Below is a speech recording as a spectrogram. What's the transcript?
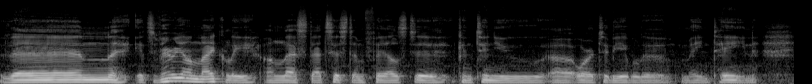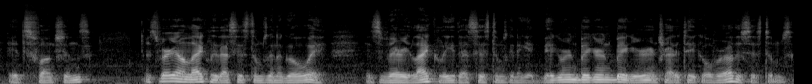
then it's very unlikely, unless that system fails to continue uh, or to be able to maintain its functions, it's very unlikely that system's going to go away. It's very likely that system's going to get bigger and bigger and bigger and try to take over other systems,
